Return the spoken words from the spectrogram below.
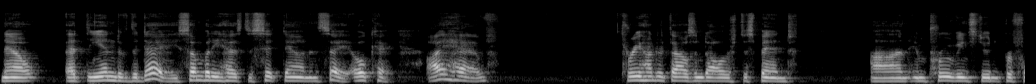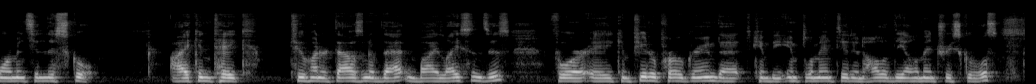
Now, at the end of the day, somebody has to sit down and say, okay, I have $300,000 to spend on improving student performance in this school. I can take 200,000 of that and buy licenses for a computer program that can be implemented in all of the elementary schools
